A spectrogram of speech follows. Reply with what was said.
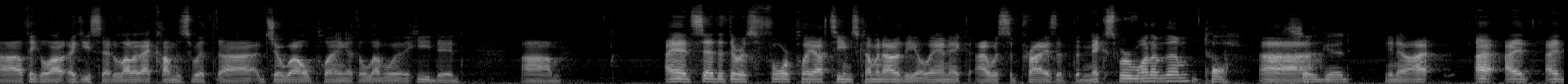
Uh, I think a lot, like you said, a lot of that comes with uh, Joel playing at the level that he did. Um, I had said that there was four playoff teams coming out of the Atlantic. I was surprised that the Knicks were one of them. Oh, Uh, so good. You know, I, I, I, I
